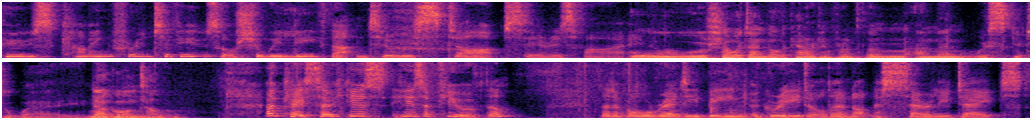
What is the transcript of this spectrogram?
who's coming for interviews, or should we leave that until we start series five? Ooh, shall we dangle the carrot in front of them and then whisk it away? Now go on, hmm. tell them. Okay, so here's here's a few of them that have already been agreed, although not necessarily dates.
